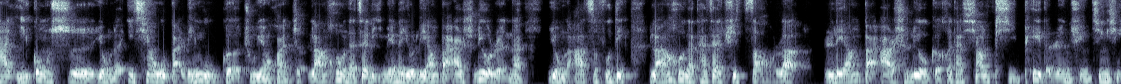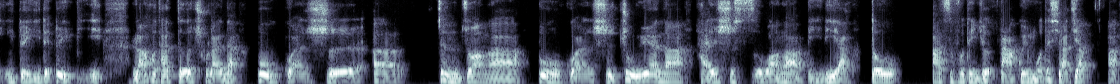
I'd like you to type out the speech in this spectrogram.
他一共是用了一千五百零五个住院患者，然后呢，在里面呢有两百二十六人呢用了阿兹夫定，然后呢，他再去找了两百二十六个和他相匹配的人群进行一对一的对比，然后他得出来呢，不管是呃症状啊，不管是住院呐，还是死亡啊比例啊，都阿兹夫定就大规模的下降啊。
